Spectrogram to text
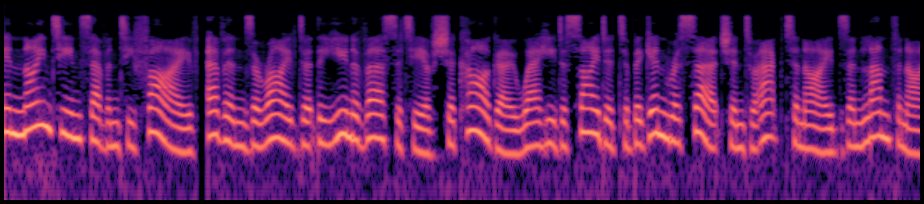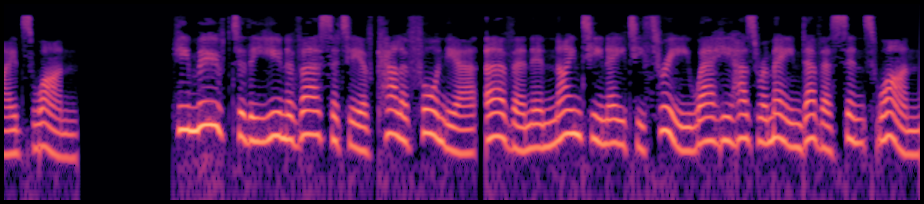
In 1975, Evans arrived at the University of Chicago where he decided to begin research into actinides and lanthanides 1. He moved to the University of California, Irvine in 1983 where he has remained ever since 1.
